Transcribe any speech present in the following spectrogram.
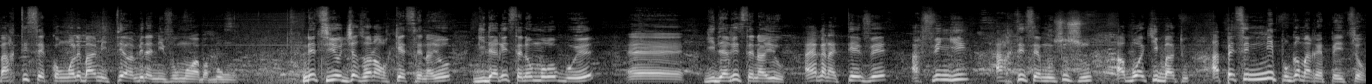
baartiste congolais baya mitema mbi na niveau moko ya babongo ndeti yo jazz wana orchestre na yo guidariste no moko boye eh, guidariste na yo ayaka na tv afingi artiste mosusu abwaki bato apesi ni programme ya répétition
